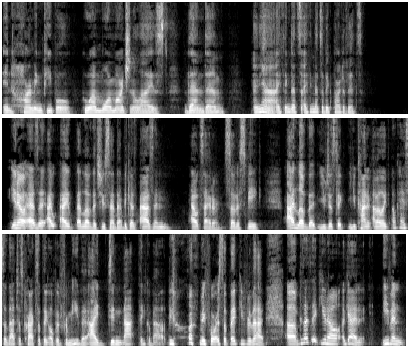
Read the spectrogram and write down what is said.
in harming people who are more marginalized than them. And yeah, I think that's, I think that's a big part of it. You know, as a, I, I, I love that you said that because as an outsider, so to speak, I love that you just, you kind of, I'm like, okay, so that just cracked something open for me that I did not think about before. So thank you for that. Um, cause I think, you know, again, even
